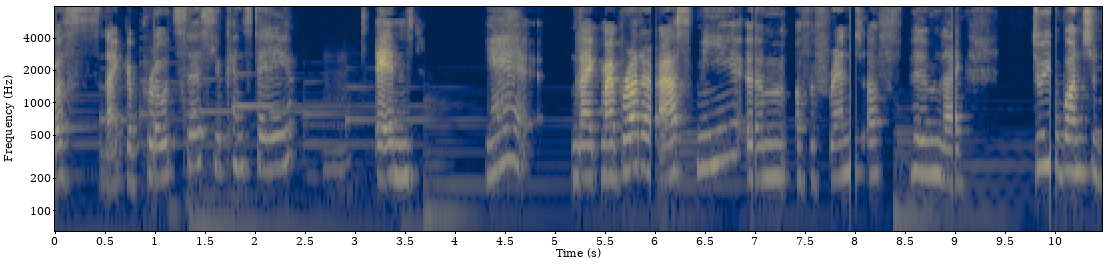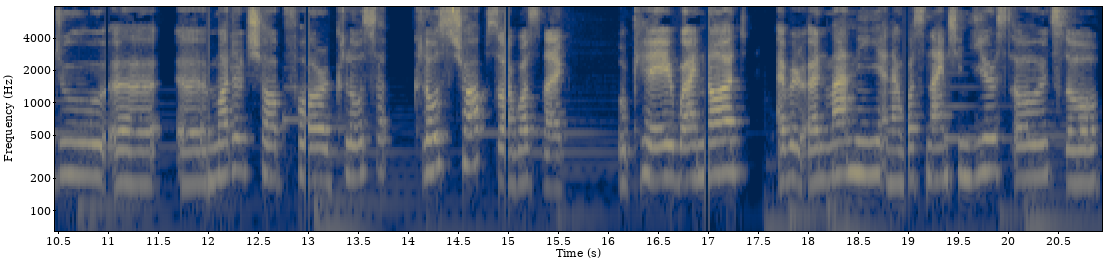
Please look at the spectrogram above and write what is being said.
was like a process, you can say. Mhm. And yeah, like my brother asked me um, of a friend of him, like, do you want to do a, a model job for clothes clothes shop? So I was like, okay, why not? I will earn money, and I was 19 years old, so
